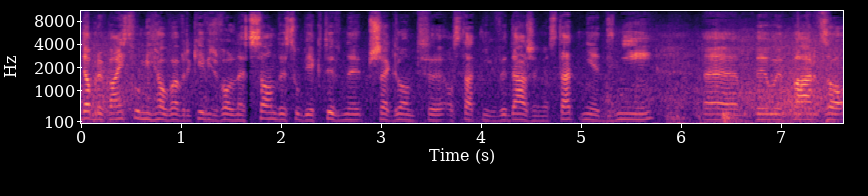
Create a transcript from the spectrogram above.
dobry Państwu, Michał Wawrykiewicz, Wolne Sądy, subiektywny przegląd e, ostatnich wydarzeń. Ostatnie dni e, były bardzo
